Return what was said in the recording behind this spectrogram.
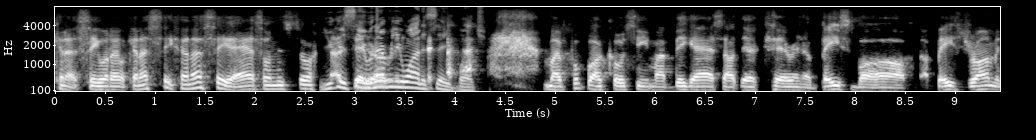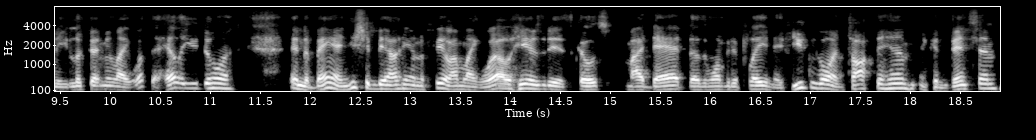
Can I say what I can I say? Can I say ass on this story? You can say whatever you want to say, Butch. my football coach seen my big ass out there carrying a baseball, a bass drum, and he looked at me like, "What the hell are you doing in the band? You should be out here on the field." I'm like, "Well, here's it is, coach. My dad doesn't want me to play, and if you can go and talk to him and convince him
